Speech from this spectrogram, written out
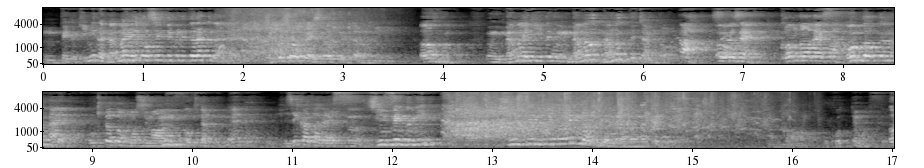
うん、てか君ら名前教えてくれて楽だね。自己紹介しろって言ったのに。うん。うん、名前聞いてる。うん、名乗名乗ってちゃんと。あすいません近藤ですあ、近藤君、はい。沖田と申します、うん、沖田君ね。土方ですうん、新選組？新選組のメンバーみたいな名前になってる怒ってます？あ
